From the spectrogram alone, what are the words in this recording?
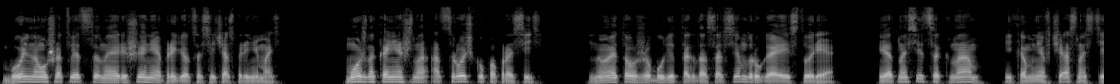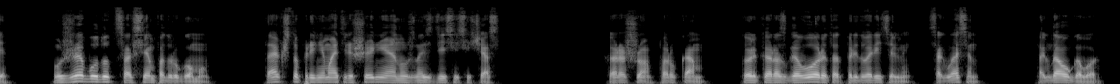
Больно уж ответственное решение придется сейчас принимать. Можно, конечно, отсрочку попросить, но это уже будет тогда совсем другая история, и относиться к нам, и ко мне в частности, уже будут совсем по-другому. Так что принимать решение нужно здесь и сейчас. Хорошо, по рукам. Только разговор этот предварительный. Согласен? Тогда уговор.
